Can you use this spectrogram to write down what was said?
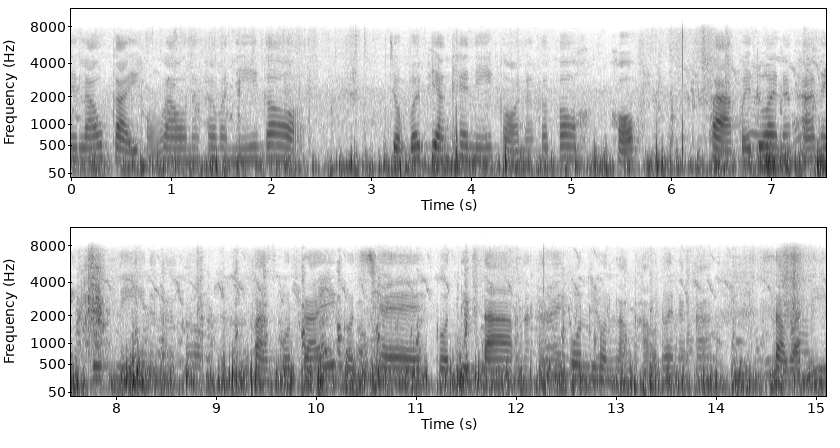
ในเล้าไก่ของเรานะคะ วันนี้ก็จบไว้เพียงแค่นี้ก่อนนะคะก็ขอฝากไปด้วยนะคะในคลิปนี้นะคะก็ฝากกดไลค์กดแชร์ กดติดตามนะคะ ให้อ้นคนหลังเขาด้วยนะคะ สวัสดี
